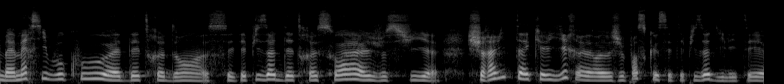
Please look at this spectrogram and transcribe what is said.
Bah, merci beaucoup euh, d'être dans cet épisode d'être soi. Je suis, euh, je suis ravie de t'accueillir. Euh, je pense que cet épisode, il était,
